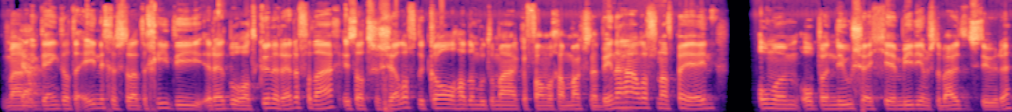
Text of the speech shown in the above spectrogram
Maar ja. ik denk dat de enige strategie die Red Bull had kunnen redden vandaag... is dat ze zelf de call hadden moeten maken van... we gaan Max naar binnen halen vanaf P1... om hem op een nieuw setje mediums naar buiten te sturen.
